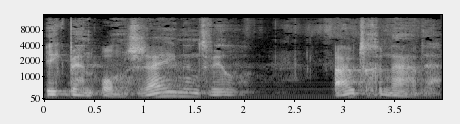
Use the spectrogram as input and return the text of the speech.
Ik ben om zijnentwil uitgenade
